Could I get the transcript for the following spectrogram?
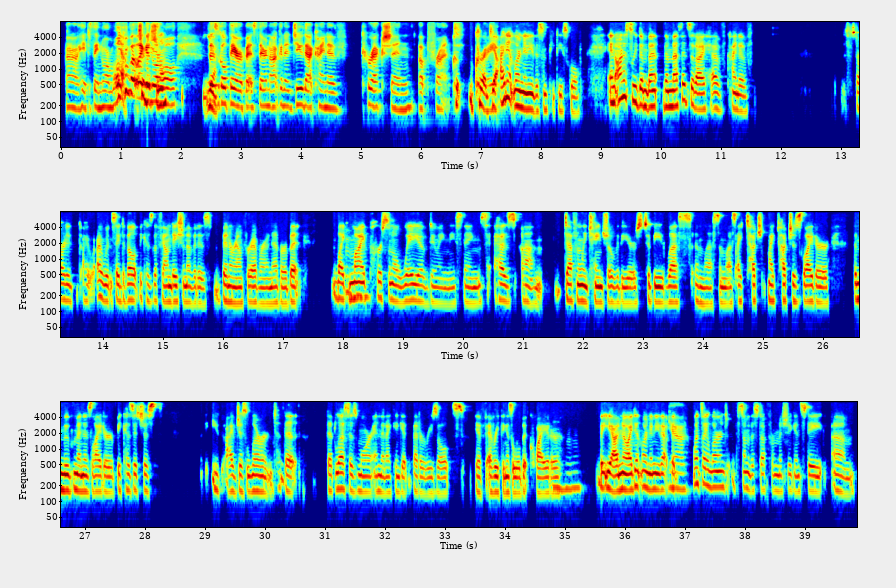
uh, I hate to say normal, yeah, but like a normal physical yeah. therapist. They're not going to do that kind of correction up front. Co- correct. Right? Yeah, I didn't learn any of this in PT school. And honestly, the me- the methods that I have kind of started, I, I, wouldn't say developed because the foundation of it has been around forever and ever, but like mm-hmm. my personal way of doing these things has um, definitely changed over the years to be less and less and less. I touch my touch is lighter, the movement is lighter because it's just you, I've just learned that that less is more and that I can get better results if everything is a little bit quieter. Mm-hmm. But yeah, no, I didn't learn any of that. Yeah. But once I learned some of the stuff from Michigan State, um,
